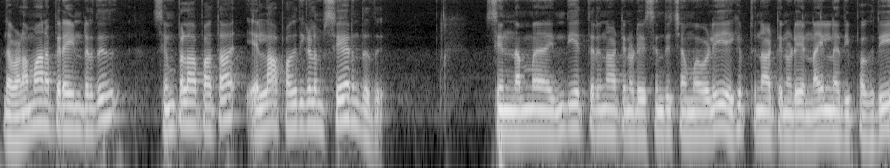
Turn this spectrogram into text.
இந்த வளமான பிறைன்றது சிம்பிளாக பார்த்தா எல்லா பகுதிகளும் சேர்ந்தது. சின் நம்ம இந்திய திருநாட்டினுடைய சிந்து சமவெளி எகிப்து நாட்டினுடைய நைல் நதி பகுதி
